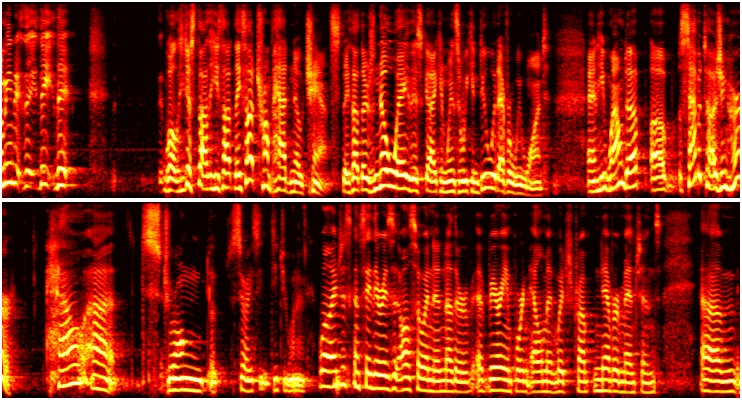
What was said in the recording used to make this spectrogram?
I mean, the, the, well, he just thought, he thought, they thought Trump had no chance. They thought there's no way this guy can win, so we can do whatever we want. And he wound up uh, sabotaging her. How uh, strong. Uh, sorry, did you want to? Well, I'm just going to say there is also an, another very important element which Trump never mentions. Um,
